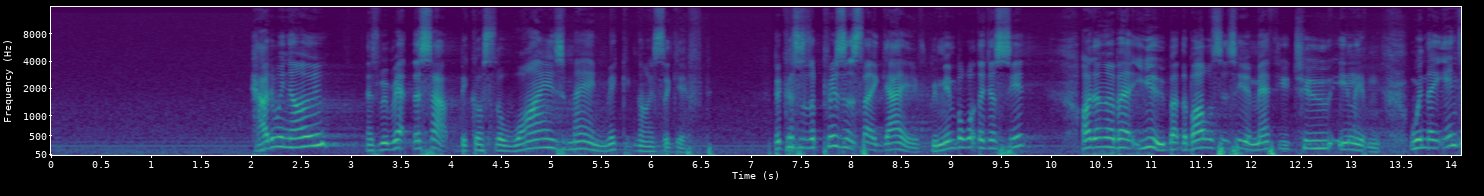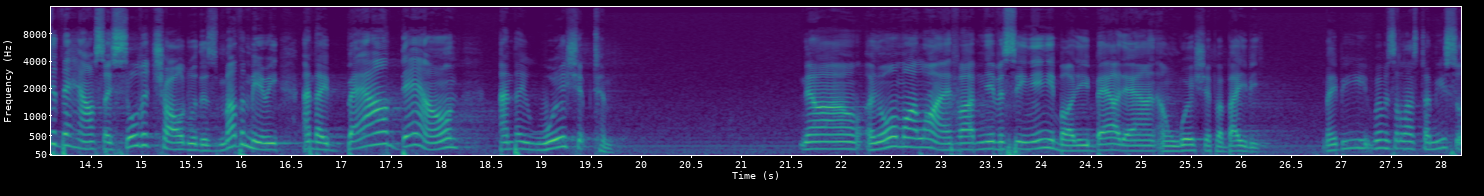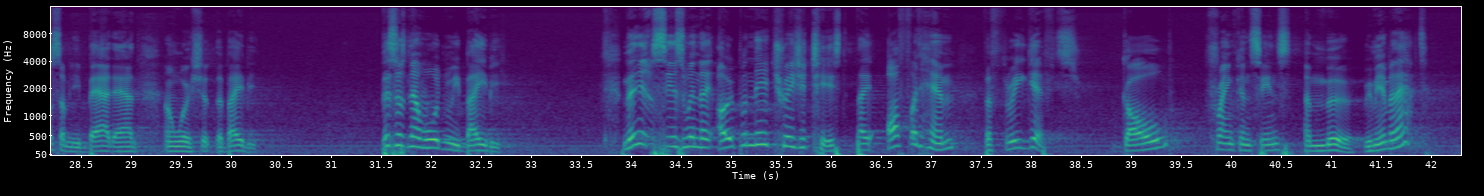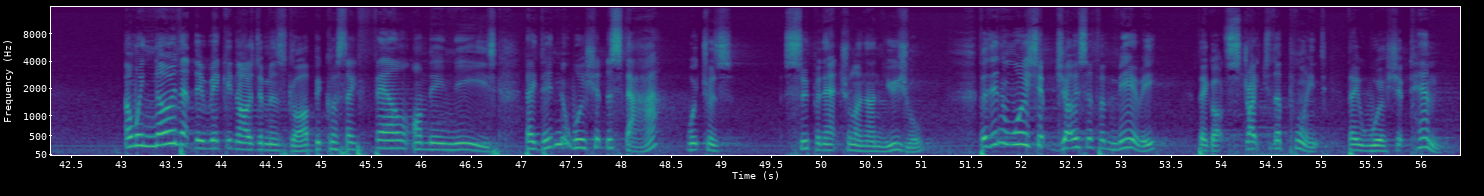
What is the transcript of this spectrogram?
How do we know? As we wrap this up, because the wise man recognized the gift. Because of the presents they gave. Remember what they just said? I don't know about you, but the Bible says here in Matthew 2:11, when they entered the house, they saw the child with his mother Mary, and they bowed down and they worshipped him. Now, in all my life, I've never seen anybody bow down and worship a baby. Maybe when was the last time you saw somebody bow down and worship the baby? This is no ordinary baby. And then it says, when they opened their treasure chest, they offered him the three gifts gold, frankincense, and myrrh. Remember that? And we know that they recognized him as God because they fell on their knees. They didn't worship the star, which was supernatural and unusual. They didn't worship Joseph and Mary. They got straight to the point. They worshiped him.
